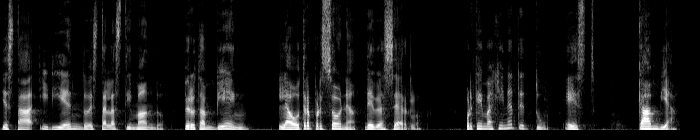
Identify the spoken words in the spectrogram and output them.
y está hiriendo, está lastimando, pero también la otra persona debe hacerlo. Porque imagínate tú esto, cambia,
